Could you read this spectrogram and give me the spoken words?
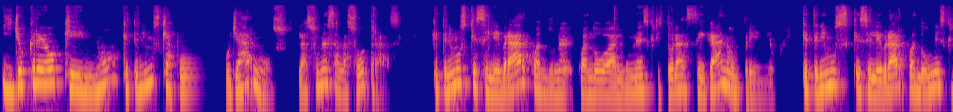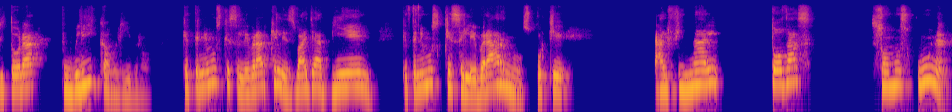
Y yo creo que no, que tenemos que apoyarnos las unas a las otras, que tenemos que celebrar cuando, cuando alguna escritora se gana un premio, que tenemos que celebrar cuando una escritora publica un libro, que tenemos que celebrar que les vaya bien, que tenemos que celebrarnos, porque al final todas somos una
